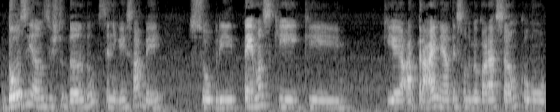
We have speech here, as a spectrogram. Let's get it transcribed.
12 anos estudando, sem ninguém saber, sobre temas que, que, que atraem né, a atenção do meu coração, como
